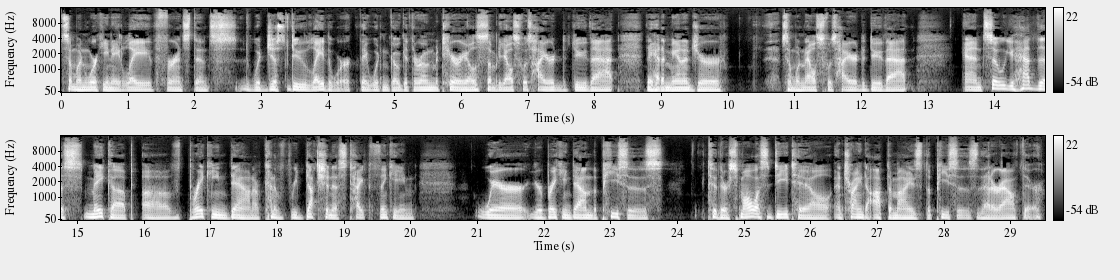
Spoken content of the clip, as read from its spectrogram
someone working a lathe, for instance, would just do lathe work. They wouldn't go get their own materials. Somebody else was hired to do that. They had a manager. Someone else was hired to do that. And so you had this makeup of breaking down a kind of reductionist type thinking where you're breaking down the pieces to their smallest detail and trying to optimize the pieces that are out there.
